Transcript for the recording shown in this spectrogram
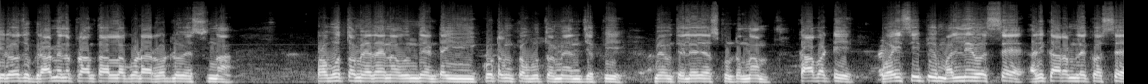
ఈరోజు గ్రామీణ ప్రాంతాల్లో కూడా రోడ్లు వేస్తున్న ప్రభుత్వం ఏదైనా ఉంది అంటే ఈ కూటమి ప్రభుత్వమే అని చెప్పి మేము తెలియజేసుకుంటున్నాం. కాబట్టి వైసీపీ మళ్ళీ వస్తే అధికారంలోకి వస్తే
